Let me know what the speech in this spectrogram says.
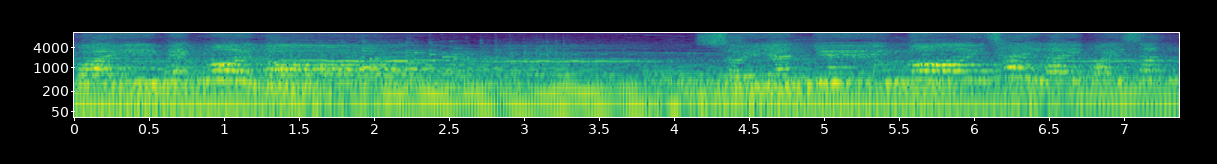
归觅哀乐。Why is that?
